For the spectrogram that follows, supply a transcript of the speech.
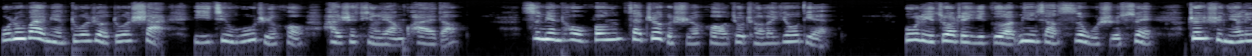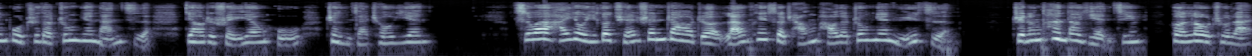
无论外面多热多晒，一进屋之后还是挺凉快的。四面透风，在这个时候就成了优点。屋里坐着一个面相四五十岁、真实年龄不知的中年男子，叼着水烟壶正在抽烟。此外，还有一个全身罩着蓝黑色长袍的中年女子，只能看到眼睛和露出来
